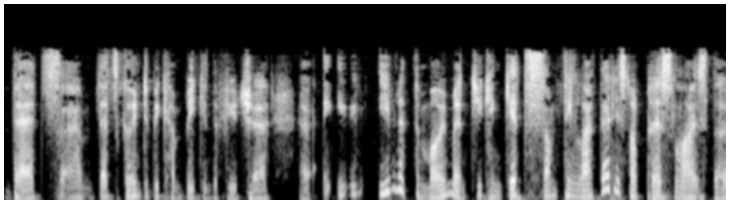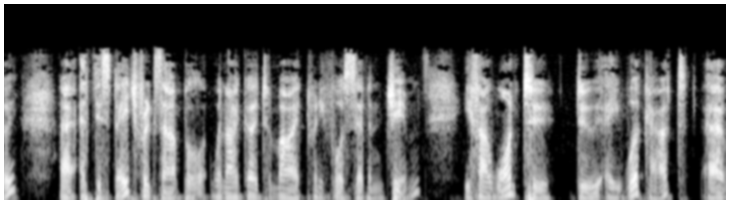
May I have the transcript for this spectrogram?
that's um, that's going to become big in the future. Uh, even at the moment, you can get something like that. It's not personalized though. Uh, at this stage, for example, when I go to my 24/7 gym, if I want to do a workout uh,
